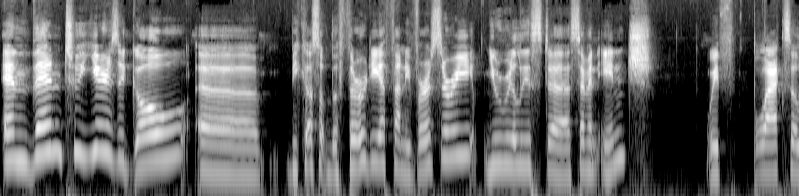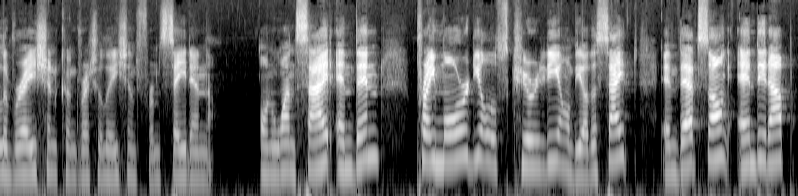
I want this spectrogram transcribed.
And then two years ago, uh, because of the 30th anniversary, you released a 7 inch with Black Celebration, Congratulations from Satan on one side, and then Primordial Obscurity on the other side. And that song ended up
